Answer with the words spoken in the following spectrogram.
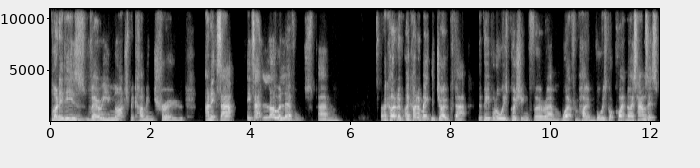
but it is very much becoming true, and it's at it's at lower levels. Um, I kind of I kind of make the joke that the people always pushing for um, work from home have always got quite nice houses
